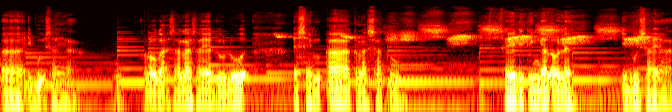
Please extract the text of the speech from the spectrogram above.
uh, ibu saya kalau nggak salah saya dulu SMA kelas 1 saya ditinggal oleh ibu saya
